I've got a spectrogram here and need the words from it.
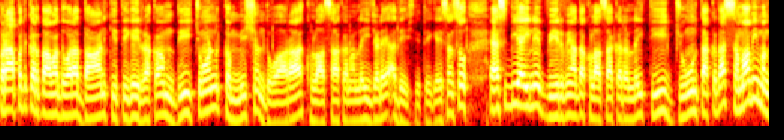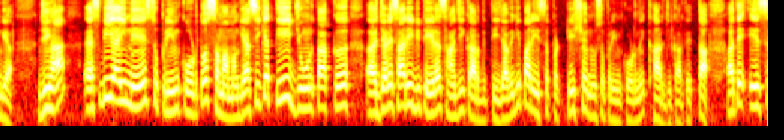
ਪ੍ਰਾਪਤਕਰਤਾਵਾਂ ਦੁਆਰਾ ਦਾਨ ਕੀਤੀ ਗਈ ਰਕਮ ਦੀ ਚੋਣ ਕਮਿਸ਼ਨ ਦੁਆਰਾ ਖੁਲਾਸਾ ਕਰਨ ਲਈ ਜਿਹੜੇ ਆਦੇਸ਼ ਦਿੱਤੇ ਗਏ ਸਨ। ਸੋ SBI ਨੇ ਵੇਰਵਿਆਂ ਦਾ ਖੁਲਾਸਾ ਕਰਨ ਲਈ 30 ਜੂਨ ਤੱਕ ਦਾ ਸਮਾਂ ਵੀ ਮੰਗਿਆ। ਜੀ ਹਾਂ SBI ਨੇ ਸੁਪਰੀਮ ਕੋਰਟ ਤੋਂ ਸਮਾਂ ਮੰਗਿਆ ਸੀ ਕਿ 30 ਜੂਨ ਤੱਕ ਜਿਹੜੇ ਸਾਰੀ ਡਿਟੇਲ ਸਾਂਝੀ ਕਰ ਦਿੱਤੀ ਜਾਵੇਗੀ, ਪਰ ਇਸ ਪਟੀਸ਼ਨ ਨੂੰ ਸੁਪਰੀਮ ਕੋਰਟ ਨੇ ਖਾਰਜ ਕਰ ਦਿੱਤਾ ਅਤੇ ਇਸ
